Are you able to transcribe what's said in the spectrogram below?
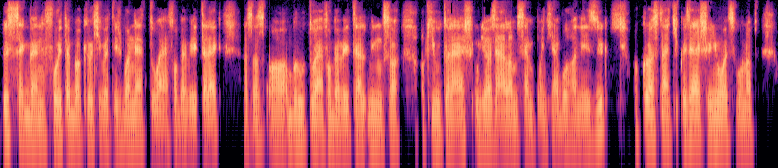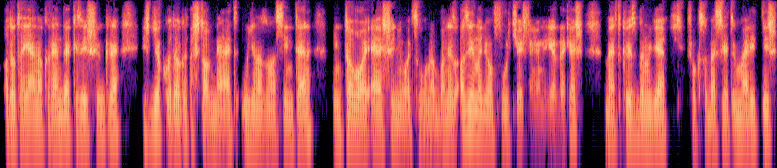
összegben folyt ebbe a költségvetésben nettó áfa bevételek, azaz a bruttó áfa bevétel mínusz a, a kiutalás, ugye az állam szempontjából, ha nézzük, akkor azt látjuk, az első nyolc hónap adatai állnak a rendelkezésünkre, és gyakorlatilag stagnált ugyanazon a szinten, mint tavaly első nyolc hónapban. Ez azért nagyon furcsa és nagyon érdekes, mert közben ugye, sokszor beszéltünk már itt is,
